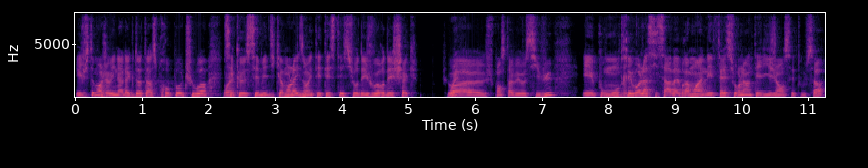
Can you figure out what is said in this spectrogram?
Et justement, j'avais une anecdote à ce propos, tu vois. C'est que ces médicaments-là, ils ont été testés sur des joueurs d'échecs. Tu vois, euh, je pense que tu avais aussi vu. Et pour montrer voilà si ça avait vraiment un effet sur l'intelligence et tout ça,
